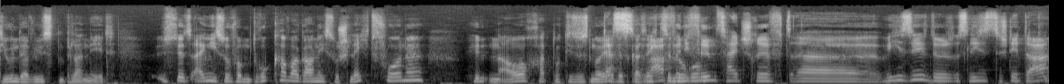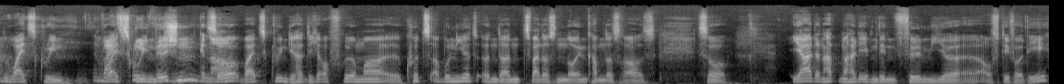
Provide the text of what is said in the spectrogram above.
Dune der Wüstenplanet. Ist jetzt eigentlich so vom Druckcover gar nicht so schlecht vorne hinten auch, hat noch dieses neue das FSK 16 Logo. für die Filmzeitschrift, äh, wie hieß sie? Du, das liest, steht da. Widescreen. Widescreen, Widescreen Vision, Vision, genau. So, Widescreen, die hatte ich auch früher mal äh, kurz abonniert und dann 2009 kam das raus. So, ja, dann hat man halt eben den Film hier äh, auf DVD.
